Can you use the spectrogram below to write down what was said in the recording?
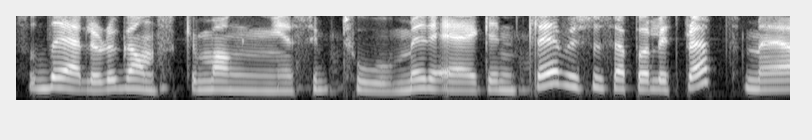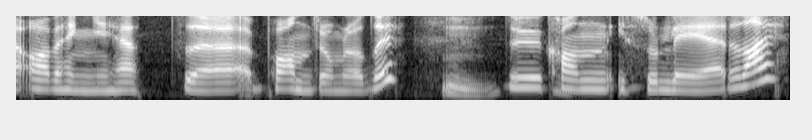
så deler du ganske mange symptomer, egentlig, hvis du ser på det litt bredt, med avhengighet på andre områder. Mm. Du kan isolere deg.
